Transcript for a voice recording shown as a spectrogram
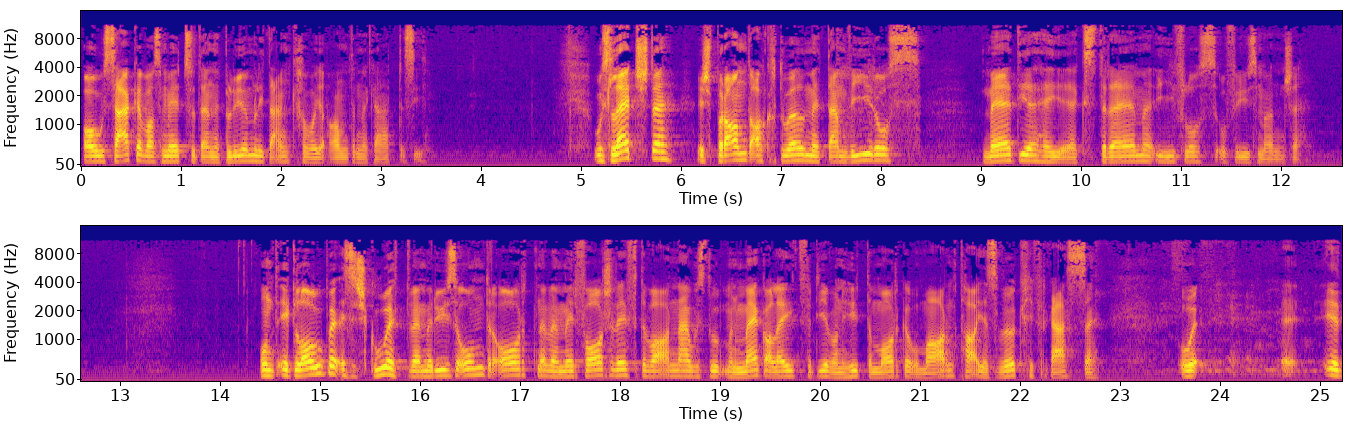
auch sagen, was wir zu diesen Blümchen denken, die in anderen Gärten sind. Und das Letzte ist brandaktuell mit diesem Virus. Die Medien haben einen extremen Einfluss auf uns Menschen. Und ich glaube, es ist gut, wenn wir uns unterordnen, wenn wir Vorschriften wahrnehmen. Es tut mir mega leid für die, die ich heute Morgen umarmt habe. Ich habe es wirklich vergessen. Und äh, ich,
